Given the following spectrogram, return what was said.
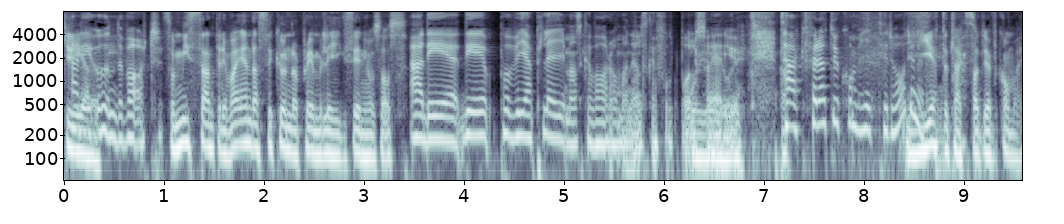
Ja, det är underbart. så missa inte det. Varenda sekund av Premier League ser ni hos oss. Ja, det, är, det är på Viaplay man ska vara om man älskar fotboll. Oj, så oj, är det ju. oj. Tack för att du kom hit till radion. Jättetack för att jag fick komma hit.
